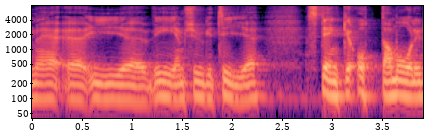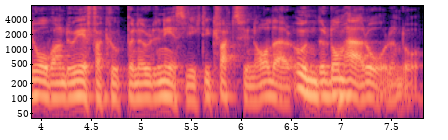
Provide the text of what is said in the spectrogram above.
med, eh, i eh, VM 2010. stänker åtta mål i dåvarande Uefa-cupen när Udinese gick till kvartsfinal där under de här åren då.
